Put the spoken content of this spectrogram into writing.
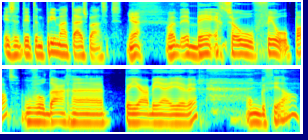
is het dit een prima thuisbasis. Ja. Maar Ben je echt zo veel op pad? Hoeveel dagen per jaar ben jij eh, weg? Ongeveer?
